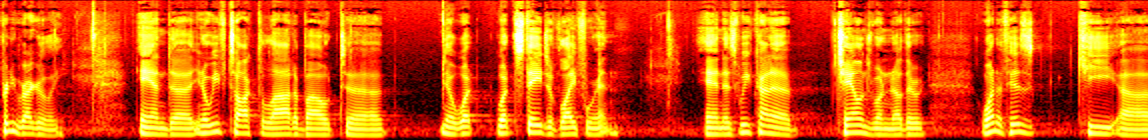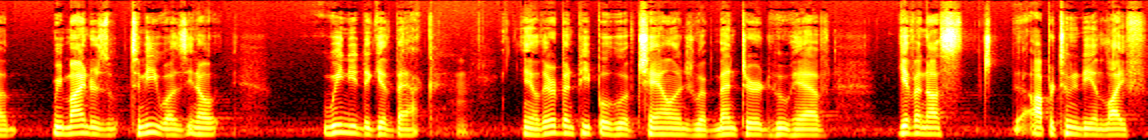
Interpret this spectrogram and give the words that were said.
pretty regularly. And uh, you know, we've talked a lot about uh, you know what what stage of life we're in, and as we kind of challenge one another, one of his key uh, reminders to me was, you know, we need to give back. You know, there have been people who have challenged, who have mentored, who have given us opportunity in life,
